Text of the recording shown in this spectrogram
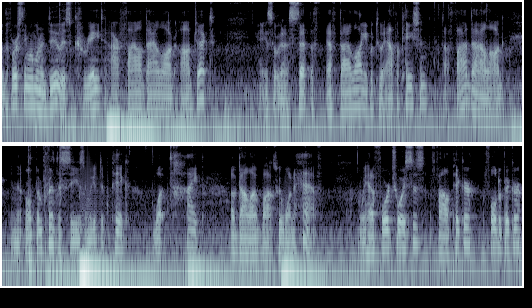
So the first thing we want to do is create our file dialog object. Okay, so we're going to set the f dialog equal to application.file dialog and then open parentheses and we get to pick what type of dialog box we want to have. We have four choices, a file picker, a folder picker,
